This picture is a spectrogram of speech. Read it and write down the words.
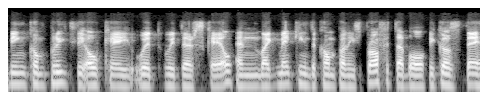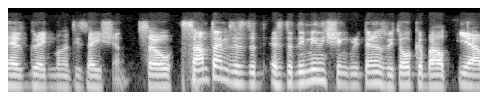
being completely okay with with their scale and like making the companies profitable because they have great monetization. So sometimes as the as the diminishing returns we talk about, yeah,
